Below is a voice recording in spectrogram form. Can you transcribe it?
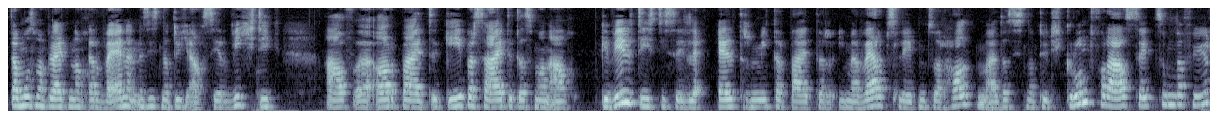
Da muss man vielleicht noch erwähnen, es ist natürlich auch sehr wichtig auf äh, Arbeitgeberseite, dass man auch gewillt ist, diese älteren Mitarbeiter im Erwerbsleben zu erhalten, weil das ist natürlich Grundvoraussetzung dafür.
